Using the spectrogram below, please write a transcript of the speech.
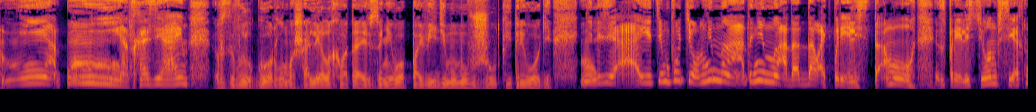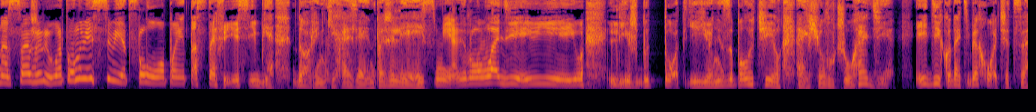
«Нет, нет, хозяин!» — взвыл горлом, ошалело, хватаясь за него, по-видимому, в жуткой тревоге. «Нельзя этим путем, не надо, не надо отдавать прелесть тому. С прелестью он всех нас сожрет, он весь свет слопает, оставь ее себе. Добренький хозяин, пожалей, смегло владею ею, лишь бы тот ее не заполучил. А еще лучше уходи, иди, куда тебе хочется,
